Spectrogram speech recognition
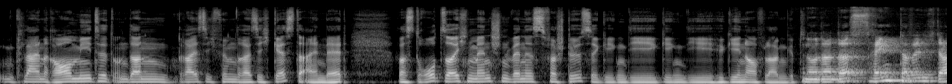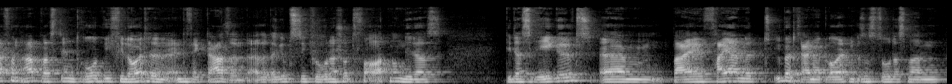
einen kleinen Raum mietet und dann 30, 35 Gäste einlädt. Was droht solchen Menschen, wenn es Verstöße gegen die, gegen die Hygieneauflagen gibt? Genau, das hängt tatsächlich davon ab, was denen droht, wie viele Leute im Endeffekt da sind. Also da gibt es die Corona-Schutzverordnung, die das, die das regelt. Ähm, bei Feiern mit über 300 Leuten ist es so, dass man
